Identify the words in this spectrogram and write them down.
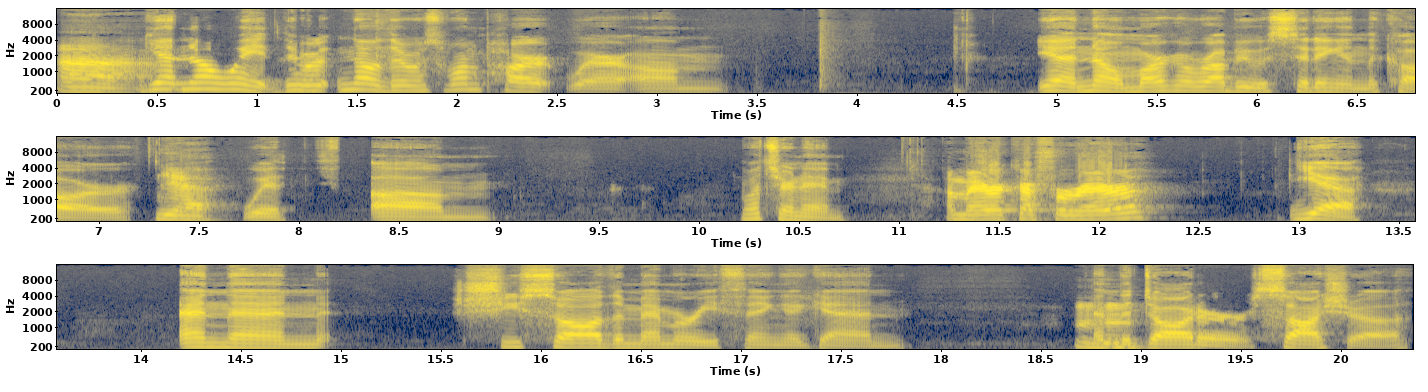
Uh, Yeah, no, wait. There, were, no, there was one part where, um, yeah, no, Margot Robbie was sitting in the car yeah. with, um, what's her name? America Ferrera. Yeah, and then she saw the memory thing again, and the Mhm. daughter Sasha,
